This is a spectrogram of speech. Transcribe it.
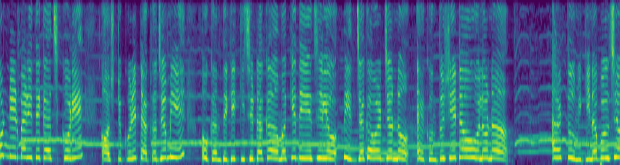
অন্যের বাড়িতে কাজ করে কষ্ট করে টাকা জমিয়ে ওখান থেকে কিছু টাকা আমাকে দিয়েছিল পিৎজা খাওয়ার জন্য। এখন তো সেটাও হলো না। আর তুমি কিনা বলছো?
